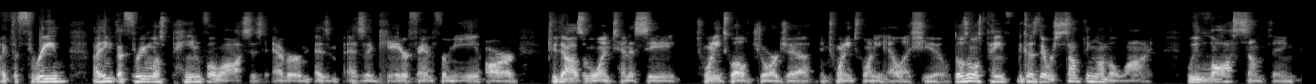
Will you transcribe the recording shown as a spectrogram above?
Like the three, I think the three most painful losses ever as as a Gator fan for me are 2001 Tennessee, 2012 Georgia, and 2020 LSU. Those are most painful because there was something on the line. We lost something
